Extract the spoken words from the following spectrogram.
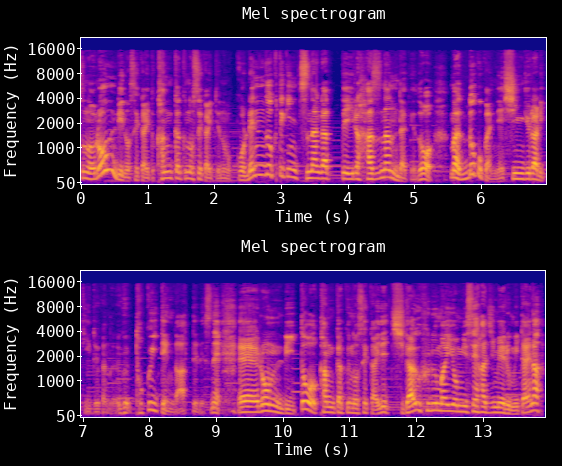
その論理の世界と感覚の世界っていうのもこう連続的に繋がっているはずなんだけど、まあどこかにね、シンギュラリティというか、得意点があってですね、えー、論理と感覚の世界で違う振る舞いを見せ始めるみたいな、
